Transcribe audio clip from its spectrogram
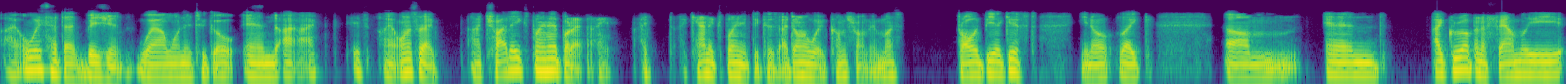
I always had that vision where I wanted to go, and I I, I honestly I, I try to explain it, but I, I I can't explain it because I don't know where it comes from. It must probably be a gift, you know, like um and I grew up in a family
